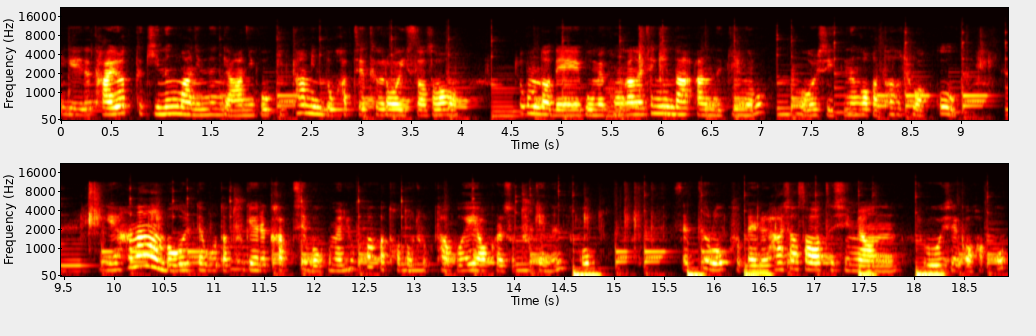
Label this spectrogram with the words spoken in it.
이게 이제 다이어트 기능만 있는 게 아니고 비타민도 같이 들어 있어서 조금 더 내 몸에 건강을 챙긴다라는 느낌으로 먹을 수 있는 것 같아서 좋았고 이게 하나만 먹을 때보다 두 개를 같이 먹으면 효과가 더 더 좋다고 해요. 그래서 두 개는 꼭 세트로 구매를 하셔서 드시면 좋으실 것 같고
